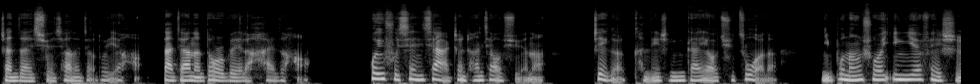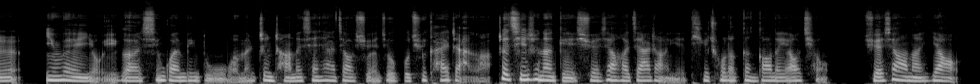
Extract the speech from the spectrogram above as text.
站在学校的角度也好，大家呢都是为了孩子好。恢复线下正常教学呢，这个肯定是应该要去做的。你不能说因噎废食。因为有一个新冠病毒，我们正常的线下教学就不去开展了。这其实呢，给学校和家长也提出了更高的要求。学校呢要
